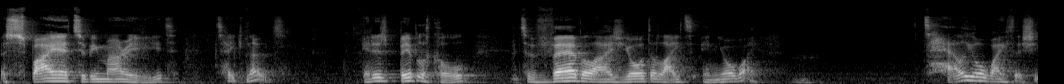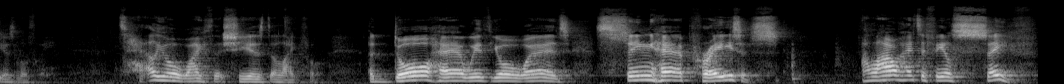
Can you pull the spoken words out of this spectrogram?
aspire to be married, take note. It is biblical to verbalize your delight in your wife. Tell your wife that she is lovely. Tell your wife that she is delightful. Adore her with your words. Sing her praises. Allow her to feel safe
